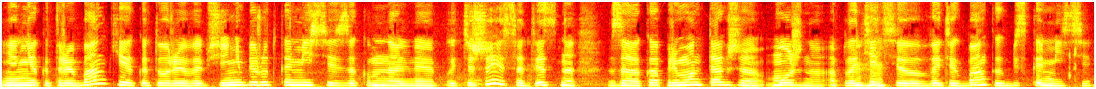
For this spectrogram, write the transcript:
некоторые банки, которые вообще не берут комиссии за коммунальные платежи, и, соответственно, за капремонт также можно оплатить угу. в этих банках без комиссии.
